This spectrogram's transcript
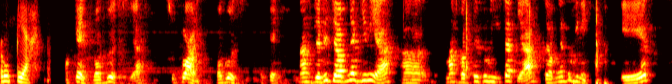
rupiah. Oke, bagus ya. Supply, bagus. Oke. Nah, jadi jawabnya gini ya. eh, Mas Bakti tulis di chat ya. Jawabnya tuh gini. It's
